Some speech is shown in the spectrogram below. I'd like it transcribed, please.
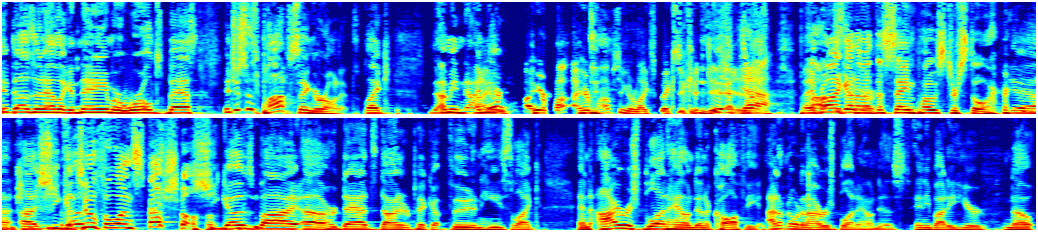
It doesn't have like a name or world's best. It just says pop singer on it. Like, I mean, I I know. hear, I hear, Pop- I hear Pop Singer likes Mexican dishes. Yeah. They probably got them at the same poster store. Yeah, uh, she It's a goes. two for one special. she goes by uh, her dad's diner to pick up food, and he's like, "An Irish bloodhound in a coffee." I don't know what an Irish bloodhound is. Anybody here? No.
